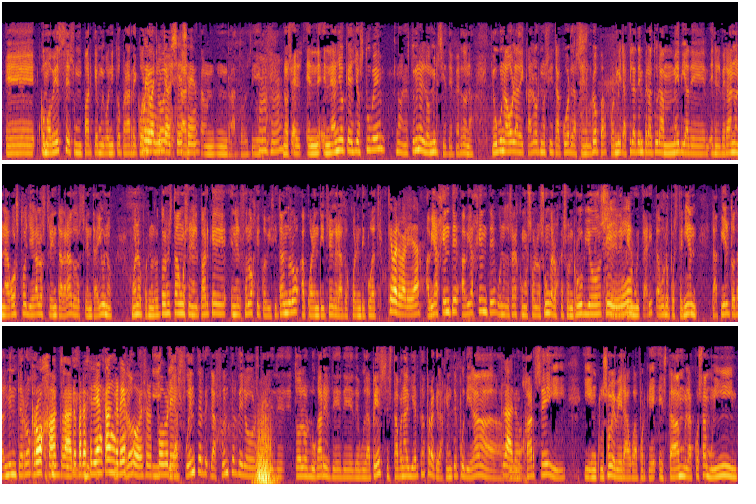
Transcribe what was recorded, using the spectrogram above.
eh, como ves, es un parque muy bonito para recorrerlo y estar, un rato. en el año que yo estuve, no, estuve en el 2007, perdona, que hubo una ola de calor, no sé si te acuerdas, en Europa. Pues mira, aquí la temperatura media de, en el verano, en agosto, llega a los 30 grados, 31. Bueno, pues nosotros estábamos en el parque, en el zoológico, visitándolo a 43 grados, 44. ¡Qué barbaridad! Había gente, había gente, bueno, tú sabes cómo son los húngaros, que son rubios, eh, de piel muy clarita, bueno, pues tenían la piel totalmente roja. Roja, claro, parecerían cangrejos, los pobres. Y las fuentes, de, las fuentes de, los, de, todos los lugares de, Budapest estaban abiertas para que la gente pudiera mojarse y, y incluso beber agua, porque estaba la cosa muy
